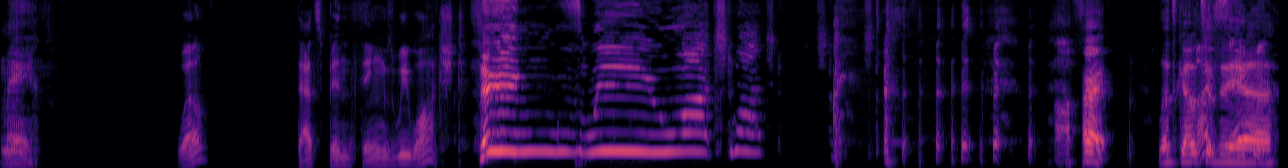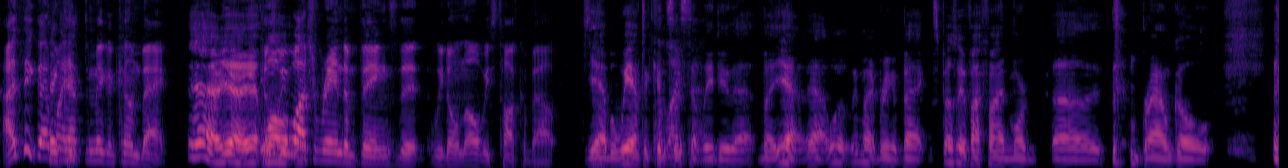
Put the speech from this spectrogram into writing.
Man, Well, that's been things we watched. things we watched, watched, watched. awesome. All right, let's go to the. segment. uh I think that might you. have to make a comeback Yeah, yeah, yeah. because Well, we watch random things that we don't always talk about. So, Yeah, but we have to I like that. consistently do that. But yeah, yeah, we, we might bring it back, especially if I find more uh, brown gold.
